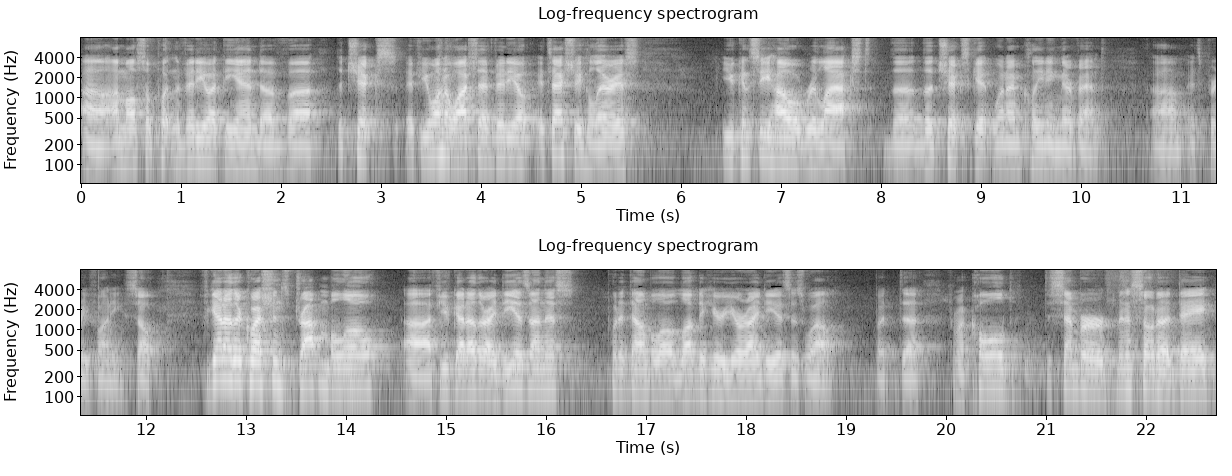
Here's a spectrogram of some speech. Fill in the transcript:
Uh, I'm also putting the video at the end of uh, the chicks. If you want to watch that video, it's actually hilarious. You can see how relaxed the, the chicks get when I'm cleaning their vent. Um, it's pretty funny. So if you got other questions, drop them below. Uh, if you've got other ideas on this, put it down below. I'd Love to hear your ideas as well. But uh, from a cold December Minnesota day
